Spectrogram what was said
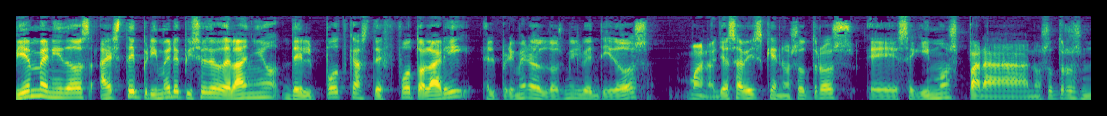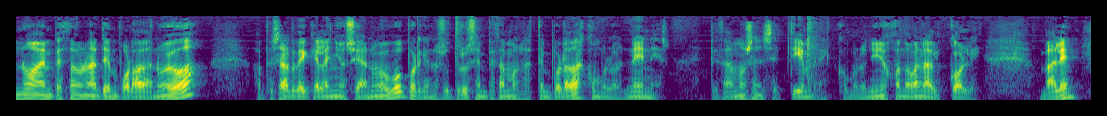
Bienvenidos a este primer episodio del año del podcast de Fotolari, el primero del 2022. Bueno, ya sabéis que nosotros eh, seguimos para nosotros no ha empezado una temporada nueva, a pesar de que el año sea nuevo, porque nosotros empezamos las temporadas como los nenes. Empezamos en septiembre, como los niños cuando van al cole, ¿vale?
